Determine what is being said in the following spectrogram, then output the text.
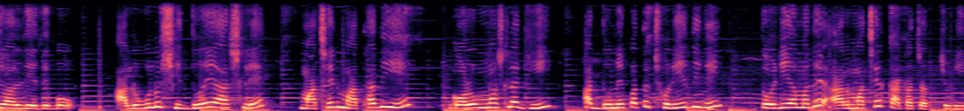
জল দিয়ে দেব। আলুগুলো সিদ্ধ হয়ে আসলে মাছের মাথা দিয়ে গরম মশলা, ঘি আর ধনেপাতা ছড়িয়ে দিলেই তৈরি আমাদের আর মাছের কাটা চচ্চড়ি।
